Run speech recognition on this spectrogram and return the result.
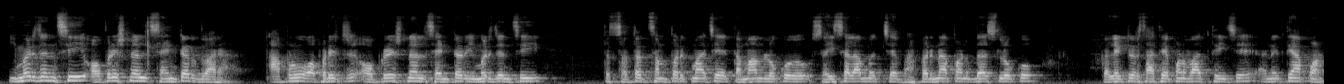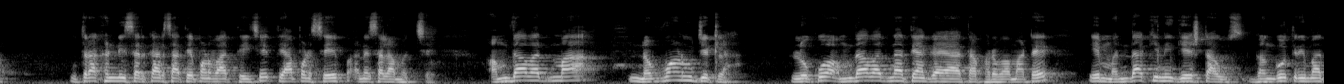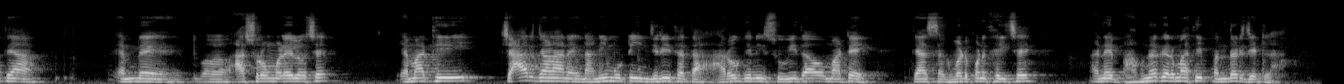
ઇમરજન્સી ઓપરેશનલ સેન્ટર દ્વારા આપણું ઓપરેટ ઓપરેશનલ સેન્ટર ઇમરજન્સી સતત સંપર્કમાં છે, તમામ લોકો સહી સલામત છે, ભાભરના પણ દસ લોકો, કલેક્ટર સાથે પણ વાત થઈ છે અને ત્યાં પણ ઉત્તરાખંડની સરકાર સાથે પણ વાત થઈ છે, ત્યાં પણ સેફ અને સલામત છે. અમદાવાદમાં નવ્વાણું જેટલા લોકો અમદાવાદના ત્યાં ગયા હતા ફરવા માટે. એ મંદાકીની ગેસ્ટ હાઉસ ગંગોત્રીમાં ત્યાં એમને આશરો મળેલો છે. એમાંથી ચાર જણાને નાની મોટી ઇન્જરી થતાં આરોગ્યની સુવિધાઓ માટે ત્યાં સગવડ પણ થઈ છે અને ભાવનગરમાંથી પંદર જેટલા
